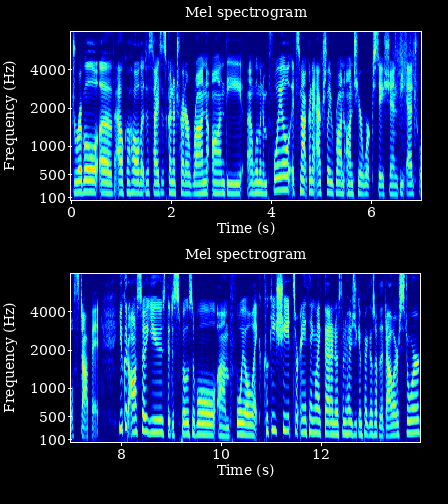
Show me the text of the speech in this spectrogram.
dribble of alcohol that decides it's going to try to run on the aluminum foil, it's not going to actually run onto your workstation. The edge will stop it. You could also use the disposable um, foil like cookie sheets or anything like that. I know sometimes you can pick those up at the dollar store,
